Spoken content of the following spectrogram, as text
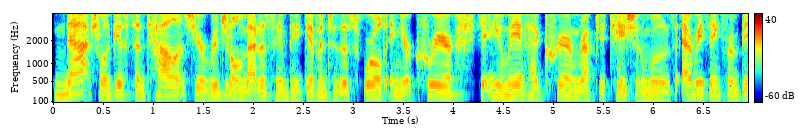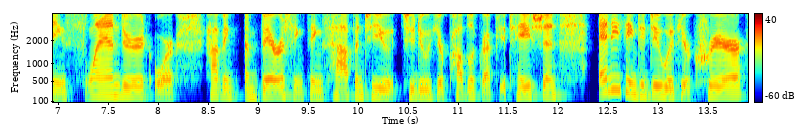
natural gifts and talents your original medicine can be given to this world in your career yet you may have had career and reputation wounds. Everything from being slandered or having embarrassing things happen to you to do with your public reputation. Anything to do with your career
